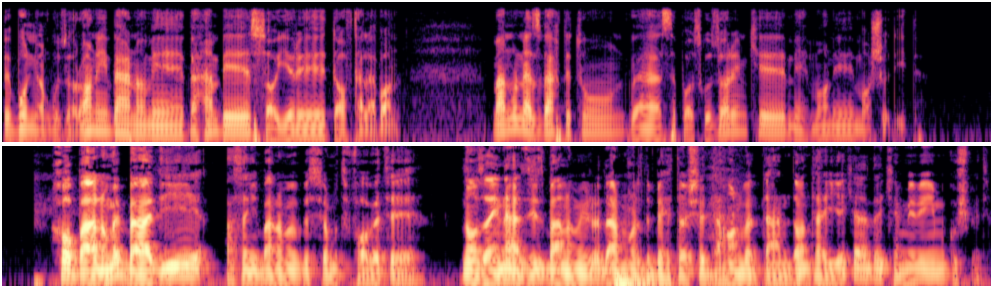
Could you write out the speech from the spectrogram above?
به بنیانگذاران این برنامه و هم به سایر داوطلبان. ممنون از وقتتون و سپاسگزاریم که مهمان ما شدید. خب برنامه بعدی اصلا یه برنامه بسیار متفاوته. نازنین عزیز برنامه رو در مورد بهداشت دهان و دندان تهیه کرده که میریم گوش بدیم.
